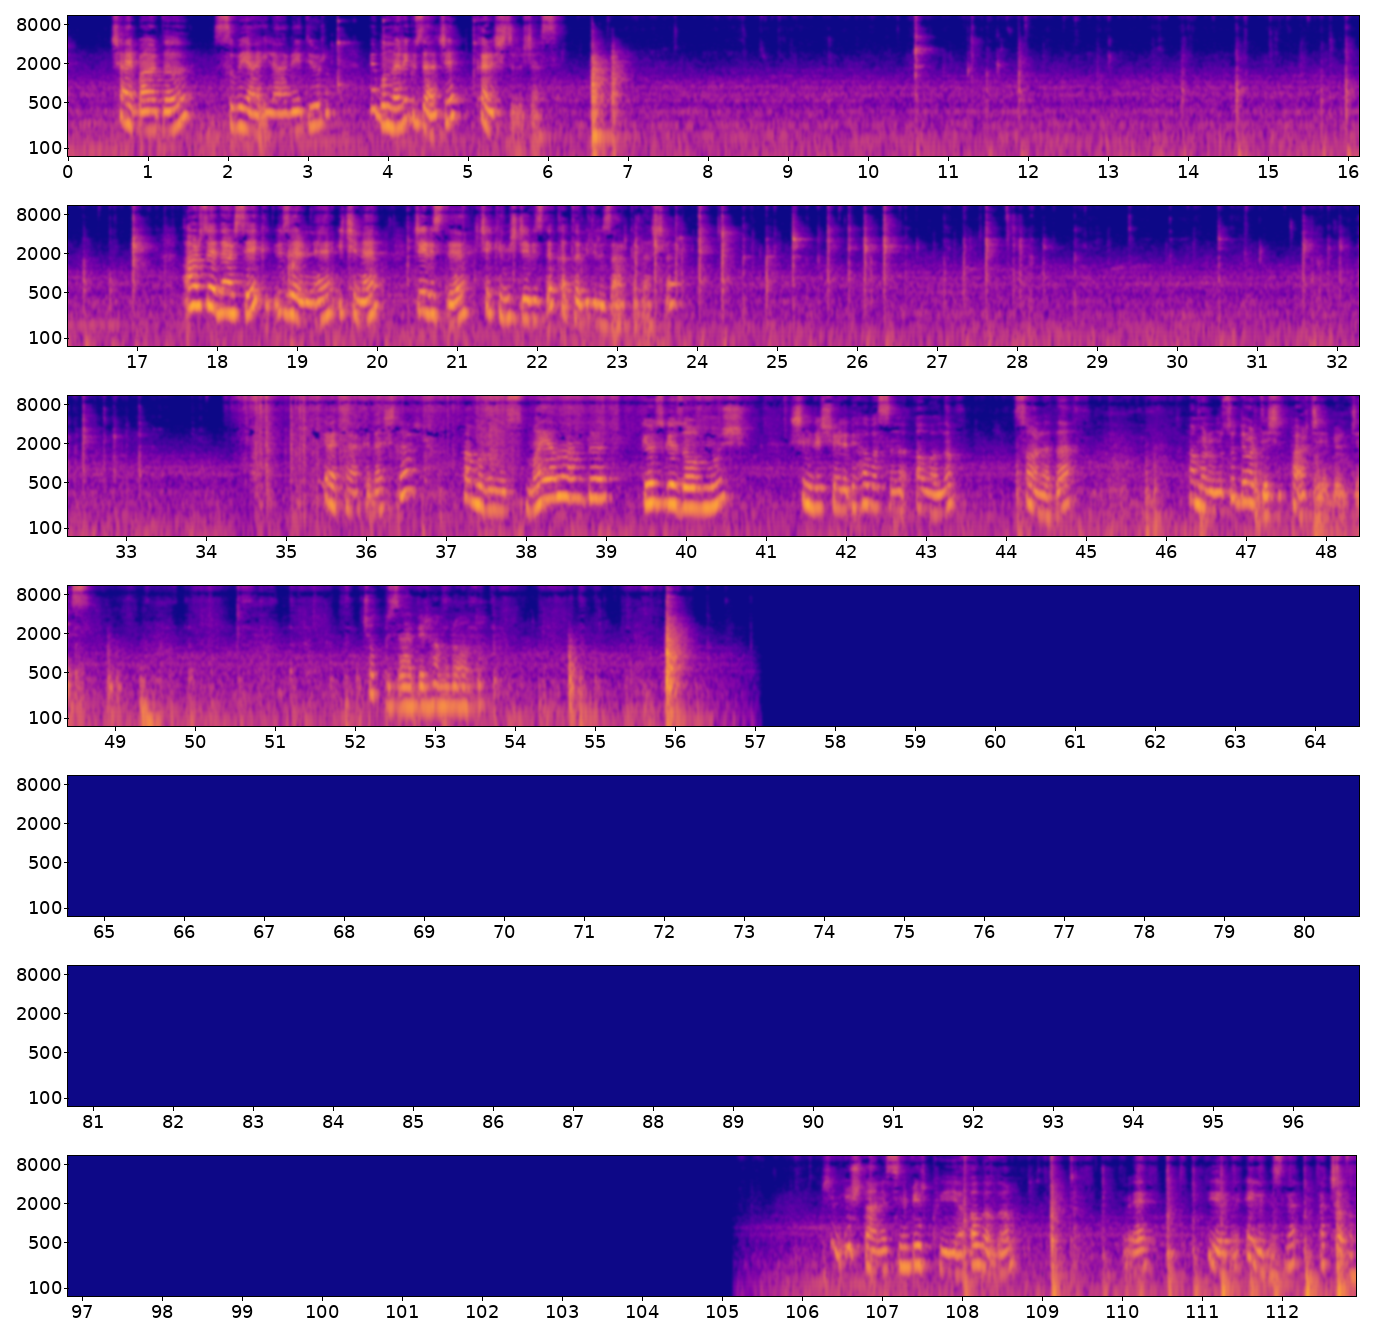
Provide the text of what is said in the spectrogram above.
çay bardağı sıvı yağ ilave ediyorum. Ve bunları güzelce karıştıracağız. Arzu edersek üzerine içine ceviz de çekilmiş ceviz de katabiliriz arkadaşlar. Evet arkadaşlar hamurumuz mayalandı. Göz göz olmuş. Şimdi şöyle bir havasını alalım. Sonra da hamurumuzu dört eşit parçaya böleceğiz. Çok güzel bir hamur oldu. Şimdi üç tanesini bir kıyıya alalım ve diğerini elimizle açalım.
